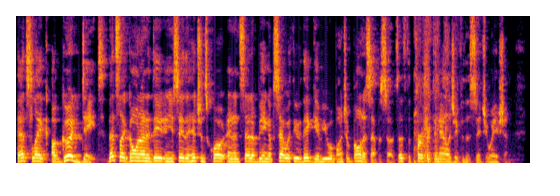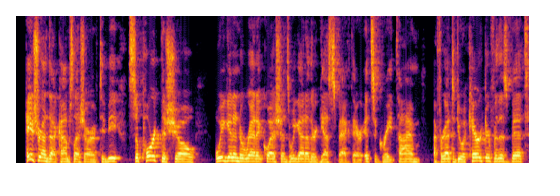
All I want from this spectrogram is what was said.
That's like a good date. That's like going on a date and you say the Hitchens quote, and instead of being upset with you, they give you a bunch of bonus episodes. That's the perfect analogy for this situation. Patreon.com slash RFTB. Support the show. We get into Reddit questions. We got other guests back there. It's a great time. I forgot to do a character for this bit.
